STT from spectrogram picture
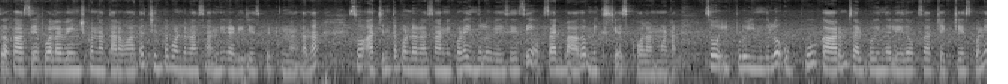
సో కాసేపు అలా వేయించుకున్న తర్వాత చింతపండు రసాన్ని రెడీ చేసి పెట్టుకున్నాం కదా. సో ఆ చింతపండు రసాన్ని కూడా ఇందులో వేసేసి ఒకసారి బాగా మిక్స్ చేసుకోవాలన్నమాట. సో ఇప్పుడు ఇందులో ఉప్పు కారం సరిపోయిందో లేదో ఒకసారి చెక్ చేసుకొని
